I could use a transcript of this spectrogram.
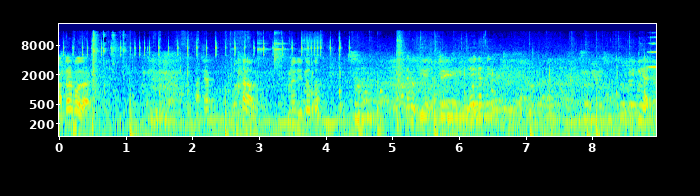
আচার কোথায়? আচ্ছা বলতে হবে না দিত তো। দিয়েছে।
